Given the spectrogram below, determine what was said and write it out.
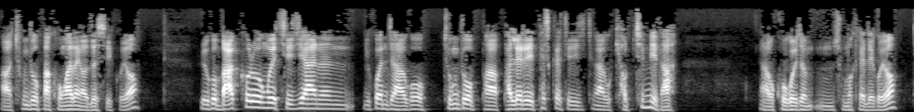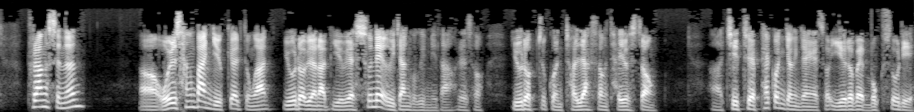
아, 중도파 공화당이 얻을 수 있고요. 그리고 마크롱을 지지하는 유권자하고 중도파 발레리 페스카 지지층하고 겹칩니다. 자, 그걸 좀 음, 주목해야 되고요. 프랑스는 어, 올 상반기 6개월 동안 유럽연합 이후에 순회 의장국입니다. 그래서 유럽 주권, 전략성, 자율성, 어, G2의 패권 경쟁에서 유럽의 목소리,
